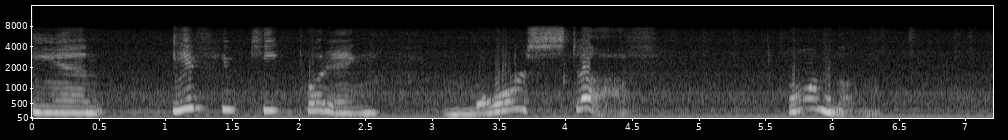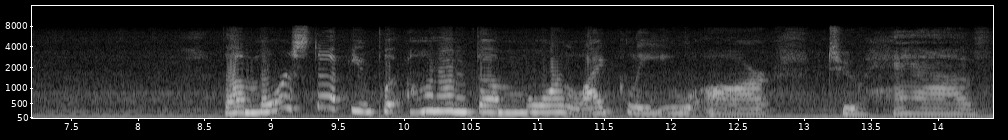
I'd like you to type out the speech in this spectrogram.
And if you keep putting more stuff on them, the more stuff you put on them, the more likely you are to have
